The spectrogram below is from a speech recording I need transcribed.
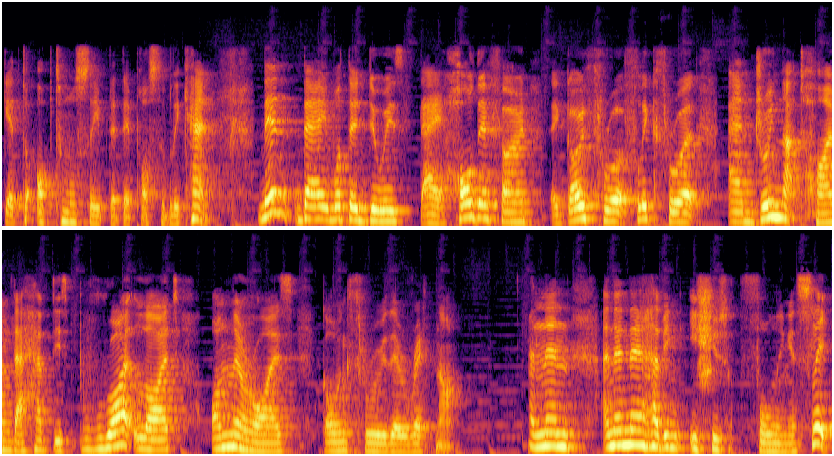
get the optimal sleep that they possibly can. Then they what they do is they hold their phone, they go through it, flick through it, and during that time they have this bright light on their eyes going through their retina. And then and then they're having issues falling asleep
